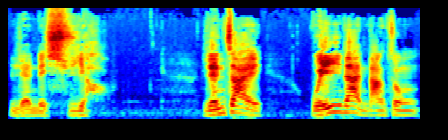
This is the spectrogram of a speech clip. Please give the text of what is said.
人的需要；人在危难当中，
